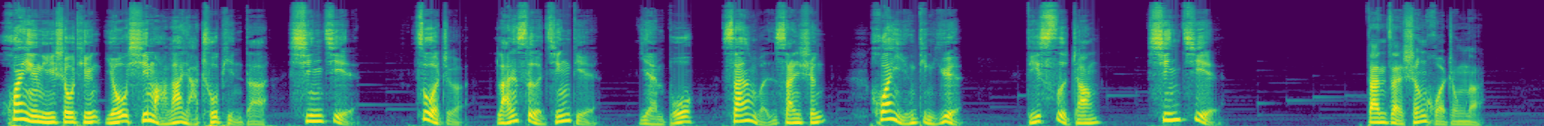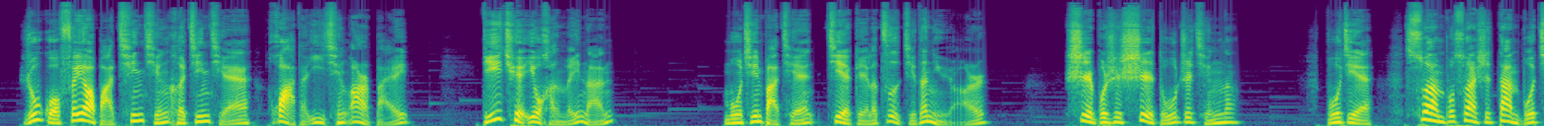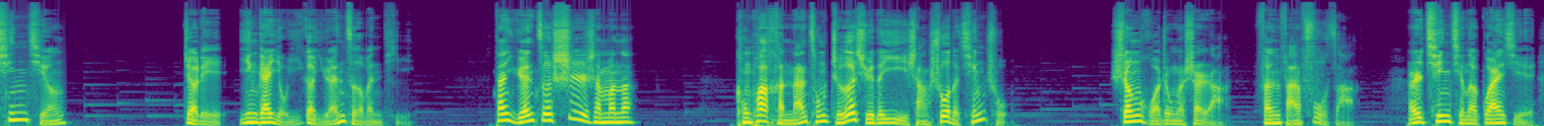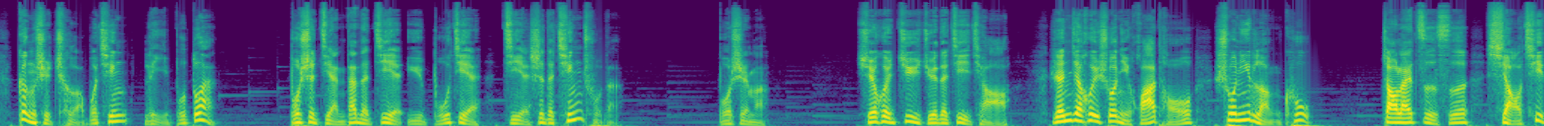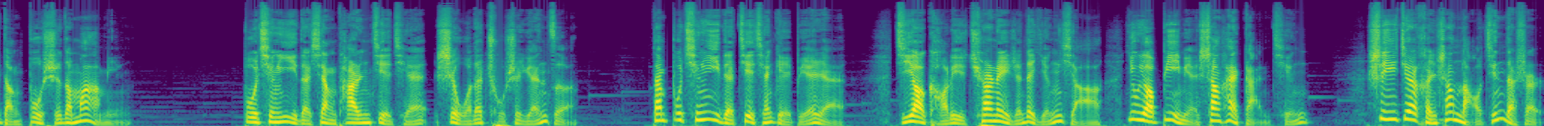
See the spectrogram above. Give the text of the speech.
欢迎您收听由喜马拉雅出品的《新界》，作者蓝色经典，演播三文三生。欢迎订阅。第四章：心界。但在生活中呢，如果非要把亲情和金钱划得一清二白，的确又很为难。母亲把钱借给了自己的女儿，是不是舐犊之情呢？不借。算不算是淡薄亲情？这里应该有一个原则问题，但原则是什么呢？恐怕很难从哲学的意义上说得清楚。生活中的事儿啊，纷繁复杂，而亲情的关系更是扯不清、理不断，不是简单的借与不借解释的清楚的，不是吗？学会拒绝的技巧。人家会说你滑头，说你冷酷，招来自私、小气等不实的骂名。不轻易的向他人借钱是我的处事原则，但不轻易的借钱给别人，既要考虑圈内人的影响，又要避免伤害感情，是一件很伤脑筋的事儿。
